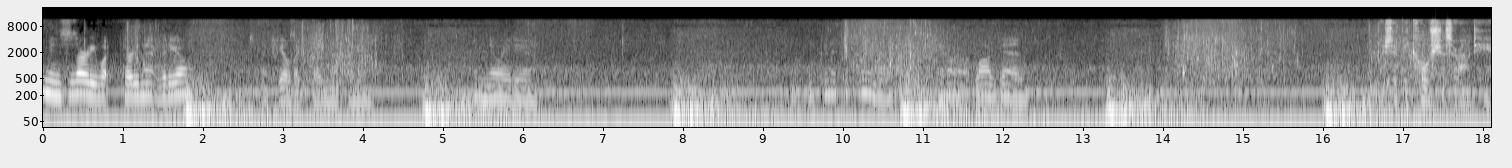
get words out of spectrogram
I this is already, what, 30 minute video? It feels like a 30 minute video. I have no idea. Not looking at the timer. I don't have it logged in. I should be cautious around here.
